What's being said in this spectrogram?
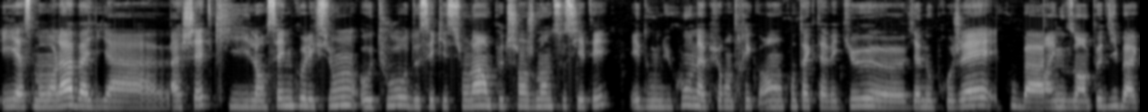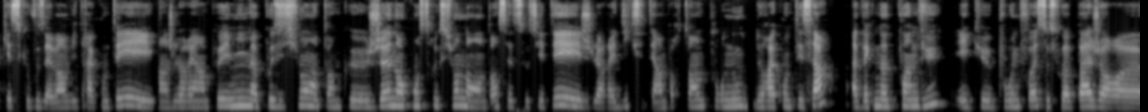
Et à ce moment-là, bah, il y a Hachette qui lançait une collection autour de ces questions-là, un peu de changement de société. Et donc, du coup, on a pu rentrer en contact avec eux euh, via nos projets. Et du coup, bah, ils nous ont un peu dit bah, qu'est-ce que vous avez envie de raconter? Et je leur ai un peu émis ma position en tant que jeune en construction dans, cette société. Et je leur ai dit que c'était important pour nous de raconter ça avec notre point de vue. Et que pour une fois, ce soit pas genre euh,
